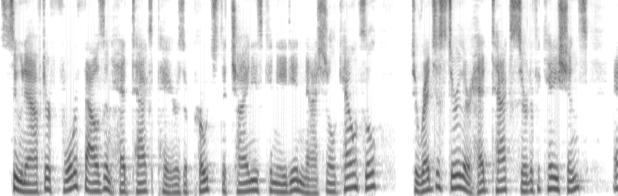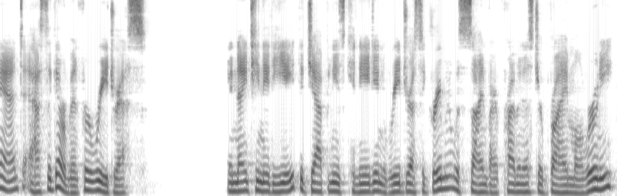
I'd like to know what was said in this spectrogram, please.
Soon after, 4,000 head taxpayers approached the Chinese Canadian National Council to register their head tax certifications and to ask the government for redress. In 1988, the Japanese Canadian Redress Agreement was signed by Prime Minister Brian Mulroney,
